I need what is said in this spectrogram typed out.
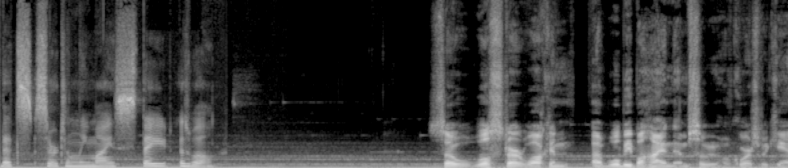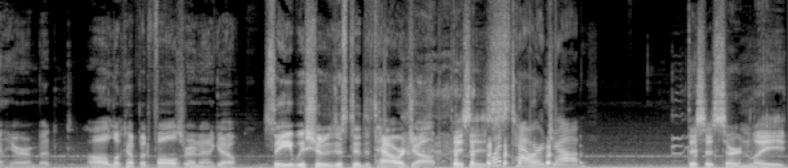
That's certainly my state as well. So we'll start walking. Uh, we'll be behind them, so of course we can't hear them. But I'll look up at Falls Falzaren and I go, "See, we should have just did the tower job." This is What tower job? this has certainly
